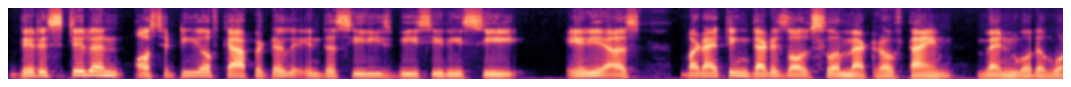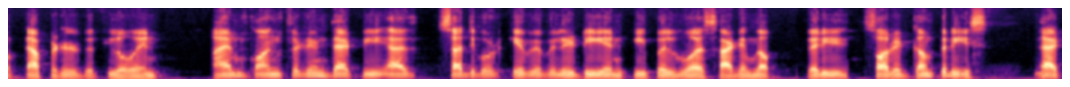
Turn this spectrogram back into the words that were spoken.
there is still an paucity of capital in the Series B, Series C areas, but I think that is also a matter of time when more and more capital will flow in. I'm confident that we have such good capability and people who are starting up very solid companies that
